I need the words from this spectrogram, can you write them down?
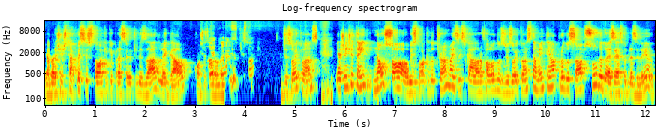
e agora a gente está com esse estoque aqui para ser utilizado, legal, contra o coronavírus. 18 anos. E a gente tem não só o estoque do Trump, mas isso que a Laura falou dos 18 anos, também tem uma produção absurda do Exército Brasileiro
